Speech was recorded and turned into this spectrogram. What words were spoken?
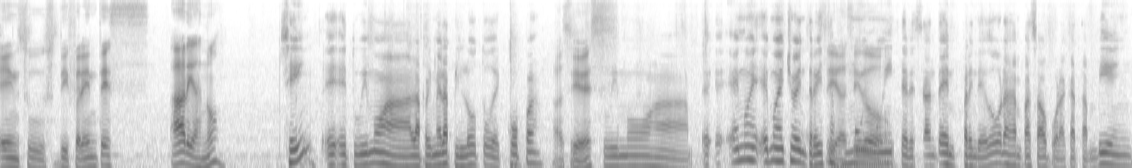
en sus diferentes áreas, ¿no? Sí, eh, eh, tuvimos a la primera piloto de Copa. Así es. Tuvimos a... Eh, hemos, hemos, hecho entrevistas muy, interesantes, emprendedoras han pasado por acá también.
